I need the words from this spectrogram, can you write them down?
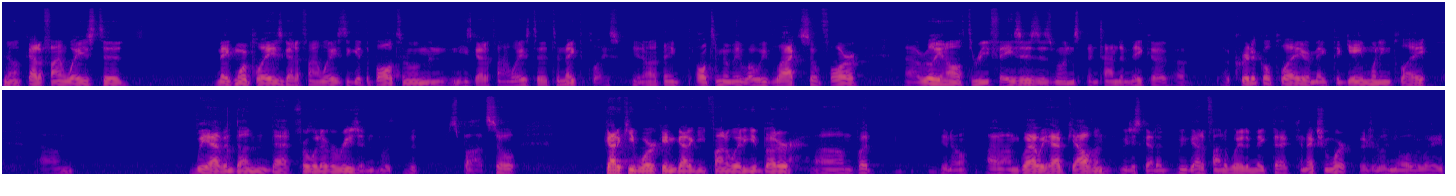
you know, got to find ways to make more plays. Got to find ways to get the ball to him, and he's got to find ways to to make the plays. You know, I think ultimately what we've lacked so far, uh, really in all three phases, is when it's been time to make a, a, a critical play or make the game-winning play. Um, we haven't done that for whatever reason with, with spots. So got to keep working, got to find a way to get better. Um, but you know, I, I'm glad we have Calvin. We just got to we got to find a way to make that connection work. There's really no other way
